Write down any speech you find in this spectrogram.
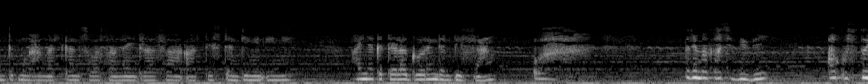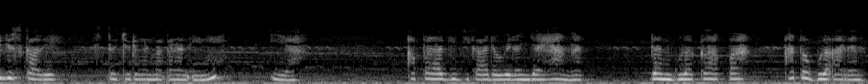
untuk menghangatkan suasana yang terasa artis dan dingin ini. Hanya ketela goreng dan pisang. Wah, terima kasih, Bibi. Aku setuju sekali. Setuju dengan makanan ini? Iya. Apalagi jika ada wedang jahe hangat dan gula kelapa atau gula aren.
